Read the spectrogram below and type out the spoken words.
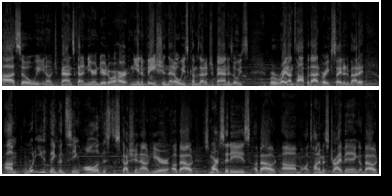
Uh, so we, you know, Japan's kind of near and dear to our heart, and the innovation that always comes out of Japan is always we're right on top of that. Very excited about it. Um, what do you think when seeing all of this discussion out here about smart cities, about um, autonomous driving, about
